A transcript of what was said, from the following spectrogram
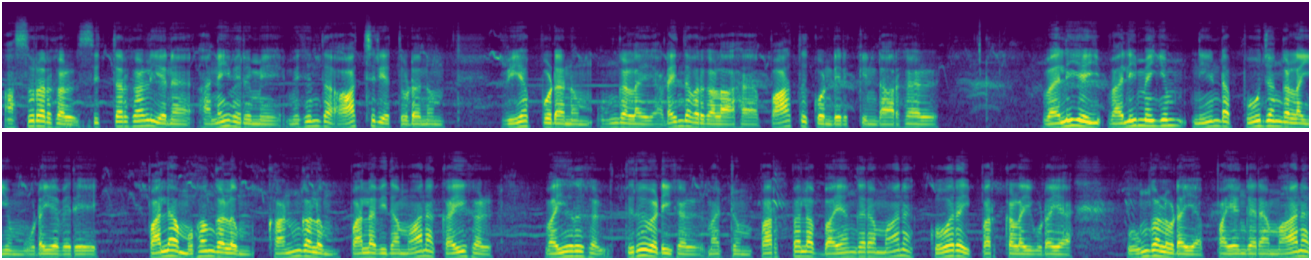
அசுரர்கள் சித்தர்கள் என அனைவருமே மிகுந்த ஆச்சரியத்துடனும் வியப்புடனும் உங்களை அடைந்தவர்களாக பார்த்து கொண்டிருக்கின்றார்கள். வலியை வலிமையும் நீண்ட பூஜங்களையும் உடையவரே பல முகங்களும் கண்களும் பலவிதமான கைகள் வயிறுகள் திருவடிகள் மற்றும் பற்பல பயங்கரமான கோரை பற்களை உடைய உங்களுடைய பயங்கரமான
